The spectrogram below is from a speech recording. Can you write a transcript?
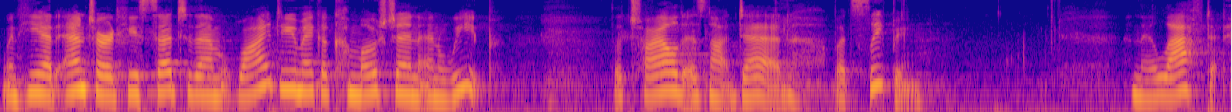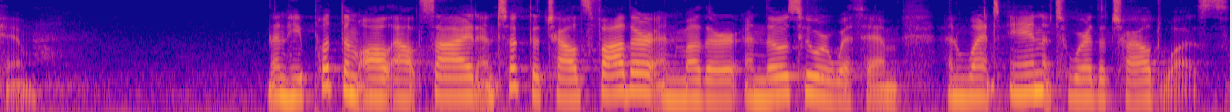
When he had entered, he said to them, Why do you make a commotion and weep? The child is not dead, but sleeping. And they laughed at him. Then he put them all outside and took the child's father and mother and those who were with him and went in to where the child was.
